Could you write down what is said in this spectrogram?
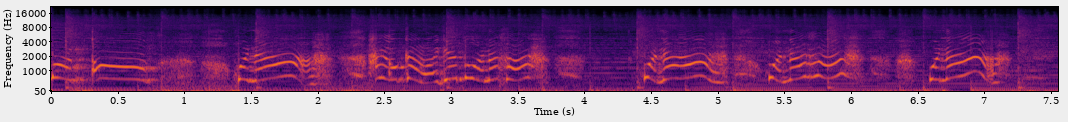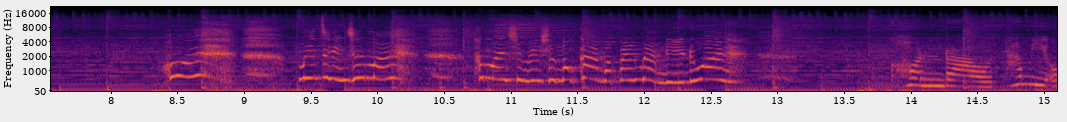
ปลดออกหัวหน้า ให้โอกาสออยแก้ตัวนะคะ หัวหน้า หัวหน้าคะ หัวหน้า เฮ้ย ไม่จริงใช่ไหม ทำไมชีวิตฉันต้องกลายมาเป็นแบบนี้ด้วย คนเราถ้ามีโอ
